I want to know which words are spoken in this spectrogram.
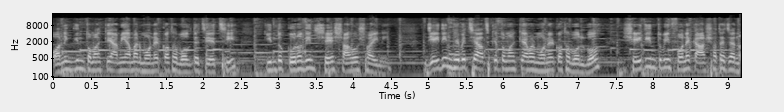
অনেকদিন তোমাকে আমি আমার মনের কথা বলতে চেয়েছি, কিন্তু কোনোদিন সে সাহস হয়নি। যেই দিন ভেবেছি আজকে তোমাকে আমার মনের কথা বলব, সেই দিন তুমি ফোনে কার সাথে যেন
